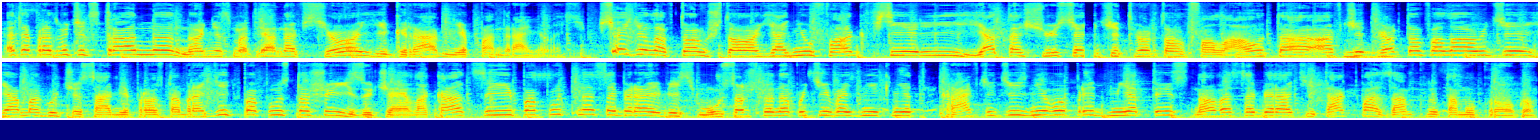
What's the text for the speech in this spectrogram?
Это прозвучит странно, но несмотря на все, игра мне понравилась. Все дело в том, что я нюфаг в серии, я тащусь от четвертого Fallout, а в четвертом Fallout я могу часами просто бродить по пустоши, изучая локации, попутно собирая весь мусор, что на пути возникнет, крафтить из него предметы, снова собирать и так по замкнутому кругу.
